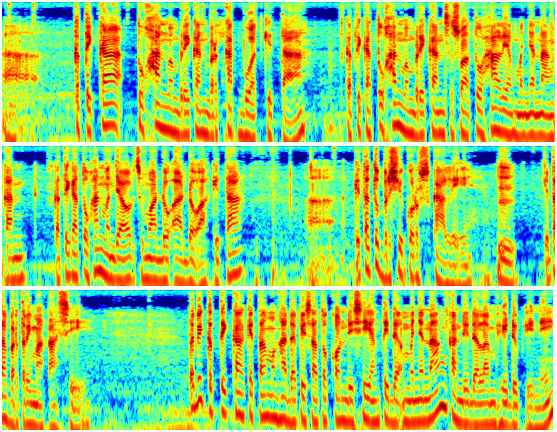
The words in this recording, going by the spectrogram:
Eh, ketika Tuhan memberikan berkat buat kita, ketika Tuhan memberikan sesuatu hal yang menyenangkan, ketika Tuhan menjawab semua doa-doa kita, eh, kita tuh bersyukur sekali. Hmm. Kita berterima kasih. Tapi ketika kita menghadapi satu kondisi yang tidak menyenangkan di dalam hidup ini,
